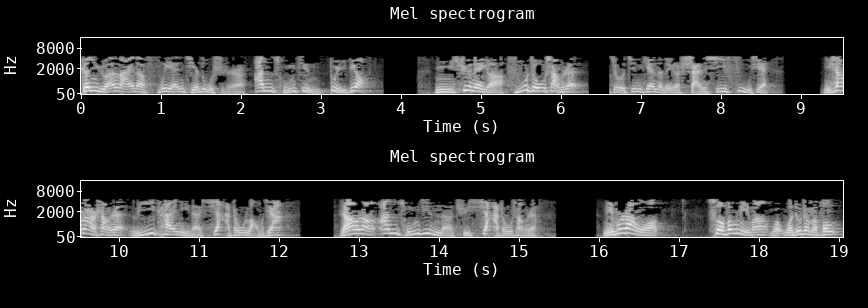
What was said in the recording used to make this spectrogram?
跟原来的福延节度使安从进对调，你去那个福州上任。就是今天的那个陕西富县，你上那儿上任，离开你的夏州老家，然后让安从进呢去夏州上任。你不是让我册封你吗？我我就这么封，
